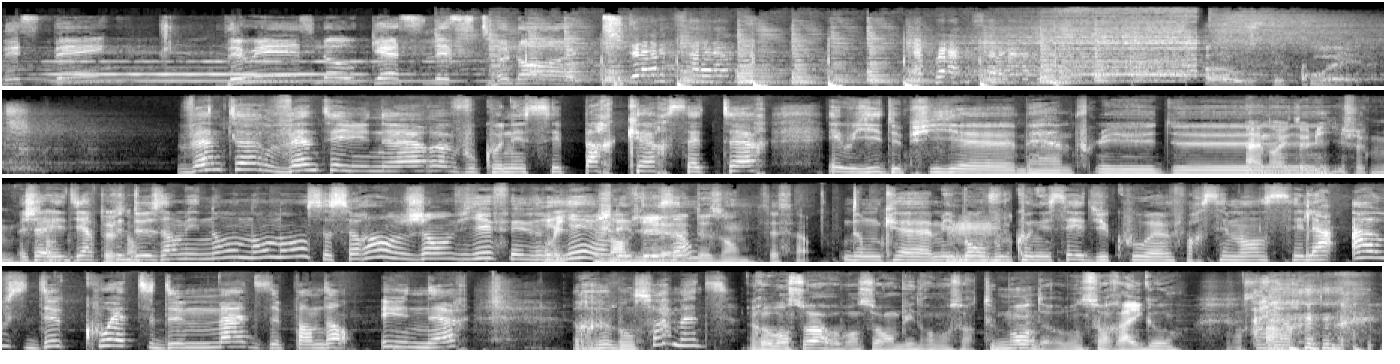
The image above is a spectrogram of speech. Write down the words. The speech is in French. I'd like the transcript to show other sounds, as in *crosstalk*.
Miss Thing, there is no guest list tonight. 20h, 21h, vous connaissez par cœur cette heure. Et oui, depuis euh, ben, plus de... Un an et demi, je J'allais dire Deux plus de deux ans, mais non, non, non, ce sera en janvier, février, hein, janvier, les deux euh, ans. deux ans. C'est ça. Donc, euh, mais bon, Hmm. vous le connaissez du coup, hein, forcément, c'est la house de couette de Mads pendant une heure. Rebonsoir Mads. Rebonsoir, rebonsoir Amblin, rebonsoir tout le monde, rebonsoir Raigo. Bonsoir. Alors,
